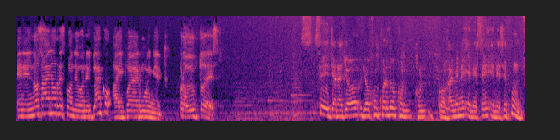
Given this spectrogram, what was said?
En el no sabe, no responde, o en el blanco, ahí puede haber movimiento, producto de esto. Sí, Diana, yo, yo concuerdo con, con, Jaime en ese, en ese punto.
